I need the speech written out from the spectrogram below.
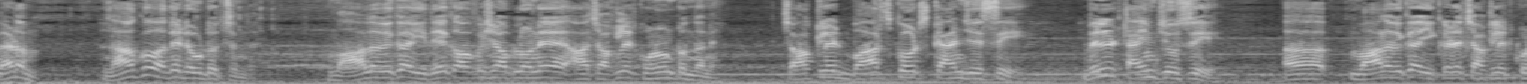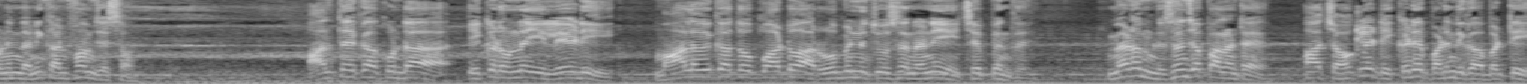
మేడం నాకు అదే డౌట్ వచ్చింది. మాలవిక ఇదే కాఫీ షాప్లోనే ఆ చాక్లెట్ కొని ఉంటుందని చాక్లెట్ బార్స్ కోడ్ స్కాన్ చేసి బిల్ టైం చూసి మాలవిక ఇక్కడే చాక్లెట్ కొనిందని కన్ఫర్మ్ చేశాం. అంతేకాకుండా ఇక్కడ ఉన్న ఈ లేడీ మాలవికతో పాటు ఆ రూబిన్ని చూశానని చెప్పింది. మేడం నిజం చెప్పాలంటే ఆ చాక్లెట్ ఇక్కడే పడింది కాబట్టి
